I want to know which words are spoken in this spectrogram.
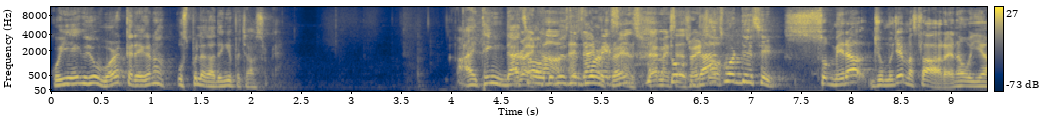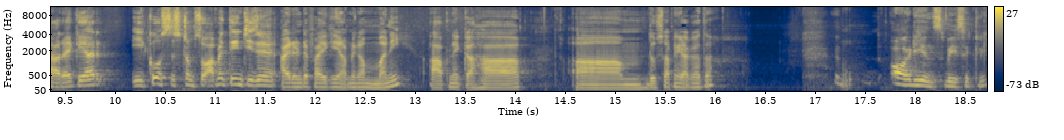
कोई एक जो वर्क करेगा ना उस पर लगा देंगे पचास रुपये I think that's Right, how the business that work makes that makes sense, right? That's So- what they said so मेरा जो मुझे मसला आ रहा है ना वो ये आ रहा है कि यार इको सिस्टम सो आपने तीन चीज़ें आइडेंटिफाई की आपने कहा मनी आपने कहा um, दूसरा आपने क्या कहा था? ऑडियंस बेसिकली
